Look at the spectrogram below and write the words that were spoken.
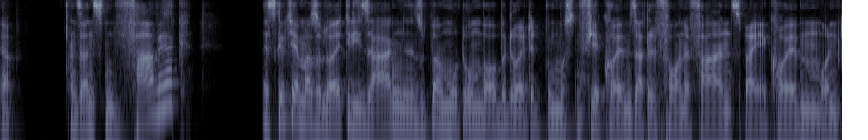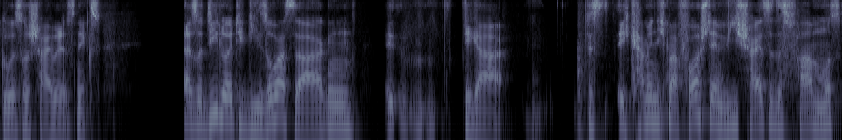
Ja. Ansonsten Fahrwerk. Es gibt ja immer so Leute, die sagen, ein Supermoto-Umbau bedeutet, du musst einen Vierkolbensattel vorne fahren, zwei Kolben und größere Scheibe ist nichts. Also die Leute, die sowas sagen, äh, Digga, das, ich kann mir nicht mal vorstellen, wie scheiße das fahren muss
